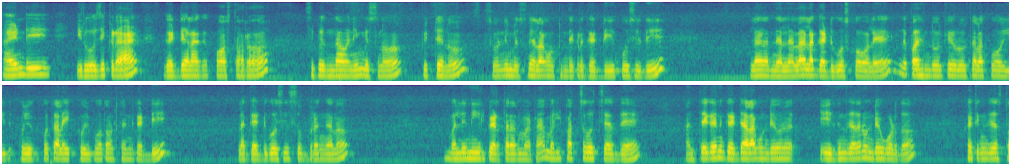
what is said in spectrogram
హాయ్ అండి ఈరోజు ఇక్కడ గడ్డి ఎలాగ కోస్తారో చూపిందామని మిషన్ పెట్టాను. చూడండి మిషన్ ఎలా ఉంటుంది ఇక్కడ గడ్డి కోసేది. ఇలా నెల నెల ఇలా గడ్డి కోసుకోవాలి. లేదా పదిహేను రోజులకి ఇరవై రోజులకి అలా కోయి కొయ్యకపోతే అలా ఎక్కువైపోతూ ఉంటుందండి గడ్డి. ఇలా గడ్డి కోసి శుభ్రంగాను మళ్ళీ నీళ్ళు పెడతారనమాట మళ్ళీ పచ్చగా వచ్చేద్ది. అంతేగాని గడ్డి అలాగ ఉండే ఎదిగింది కదా ఉండేకూడదు కటింగ్ చేస్తూ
